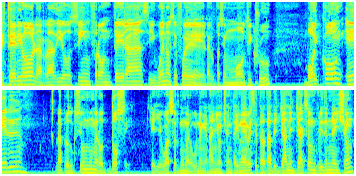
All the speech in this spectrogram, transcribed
Estéreo, la radio sin fronteras. Y bueno, ese fue la agrupación Multicrew. Voy con el, la producción número 12, que llegó a ser número uno en el año 89. Se trata de Janet Jackson, Rhythm Nation.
